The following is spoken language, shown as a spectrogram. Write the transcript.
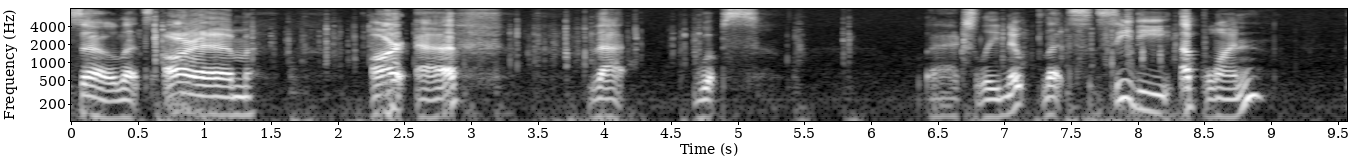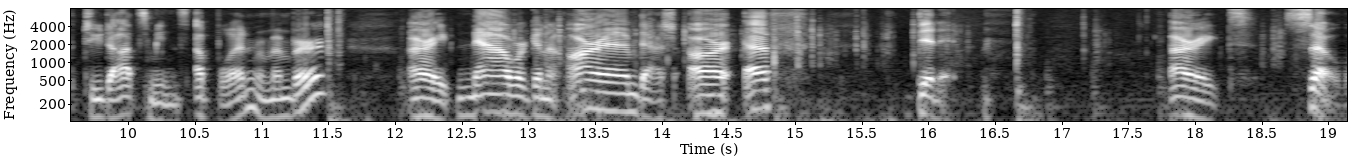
So let's rm rf that whoops. Actually nope let's cd up one. The two dots means up one remember? All right now we're gonna rm dash rf did it. All right, so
